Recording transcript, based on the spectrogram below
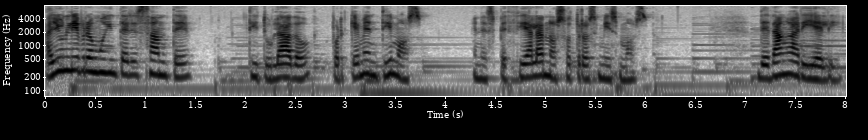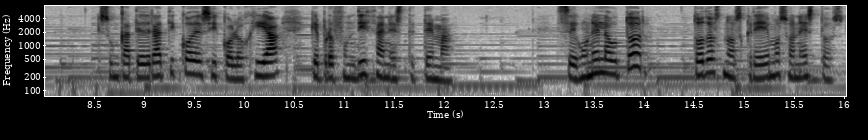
Hay un libro muy interesante titulado ¿Por qué mentimos? en especial a nosotros mismos, de Dan Ariely. Es un catedrático de psicología que profundiza en este tema. Según el autor, todos nos creemos honestos.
